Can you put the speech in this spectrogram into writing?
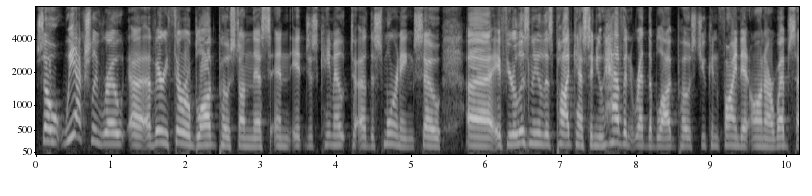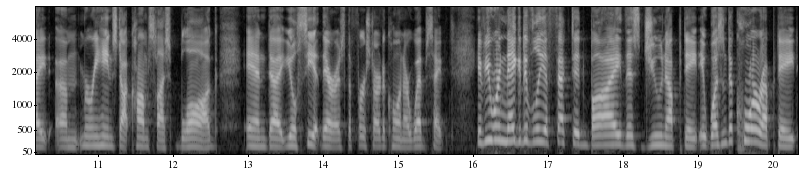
So we actually wrote a, very thorough blog post on this, and it just came out uh, this morning. So uh, if you're listening to this podcast and you haven't read the blog post, you can find it on our website, um, mariehaynes.com/blog, and uh, you'll see it there as the first article on our website. If you were negatively affected by this June up update. It wasn't a core update.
